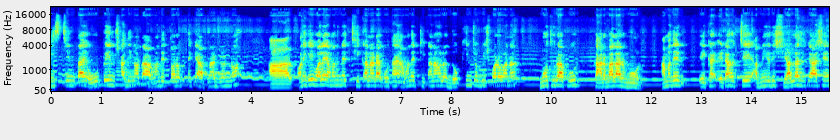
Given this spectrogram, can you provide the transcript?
নিশ্চিন্তায় ওপেন স্বাধীনতা আমাদের তরফ থেকে আপনার জন্য। আর অনেকেই বলে, আমাদের ঠিকানাটা কোথায়? আমাদের ঠিকানা হলো দক্ষিণ চব্বিশ পরগনা, মথুরাপুর, কারবালার মোড়। আমাদের এটা হচ্ছে, আপনি যদি শিয়ালদা থেকে আসেন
